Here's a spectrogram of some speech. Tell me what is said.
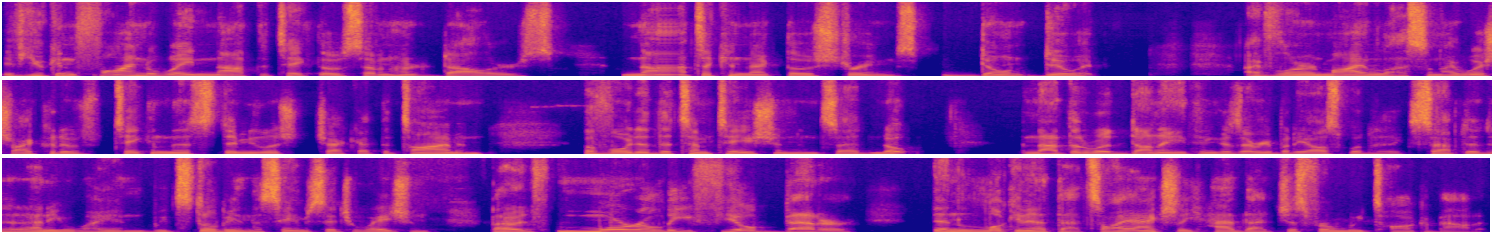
If you can find a way not to take those $700, not to connect those strings, don't do it. I've learned my lesson. I wish I could have taken the stimulus check at the time and avoided the temptation and said, nope, not that it would have done anything because everybody else would have accepted it anyway and we'd still be in the same situation but i would morally feel better than looking at that so i actually had that just from when we talk about it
